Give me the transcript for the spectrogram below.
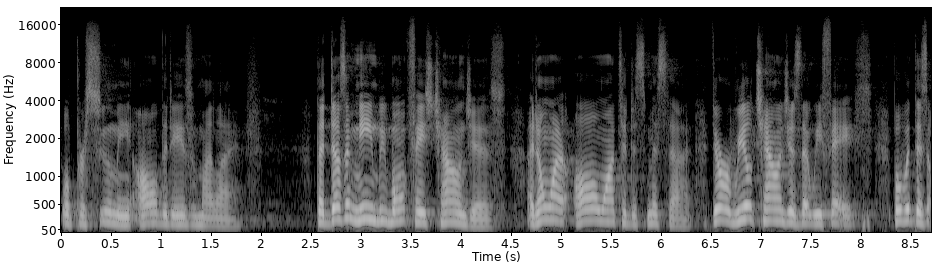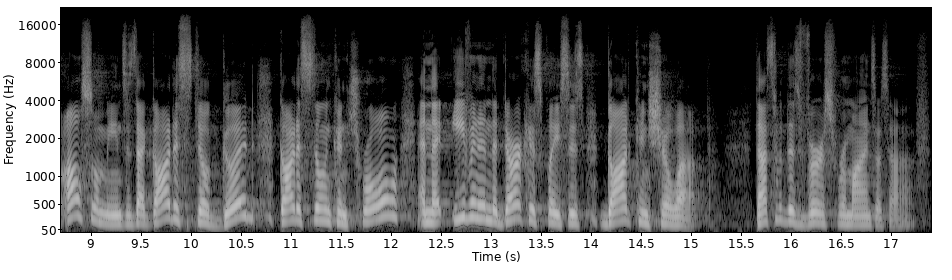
will pursue me all the days of my life. That doesn't mean we won't face challenges. I don't want all want to dismiss that. There are real challenges that we face. But what this also means is that God is still good, God is still in control, and that even in the darkest places, God can show up. That's what this verse reminds us of.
